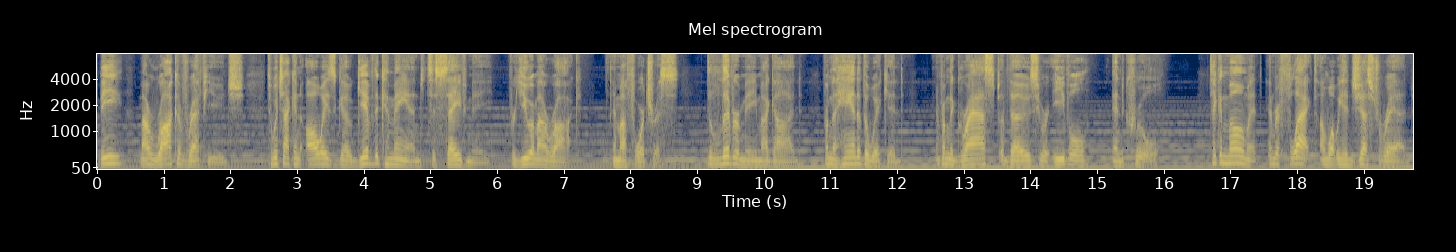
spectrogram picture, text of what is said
Be my rock of refuge, to which I can always go. Give the command to save me, for you are my rock and my fortress. Deliver me, my God, from the hand of the wicked and from the grasp of those who are evil and cruel. Take a moment and reflect on what we had just read.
